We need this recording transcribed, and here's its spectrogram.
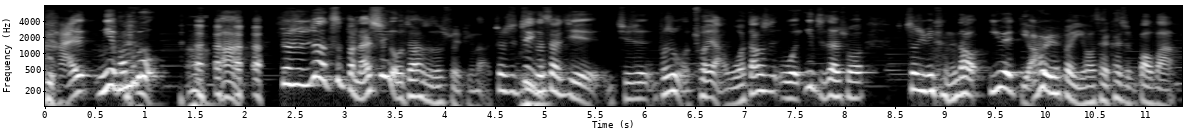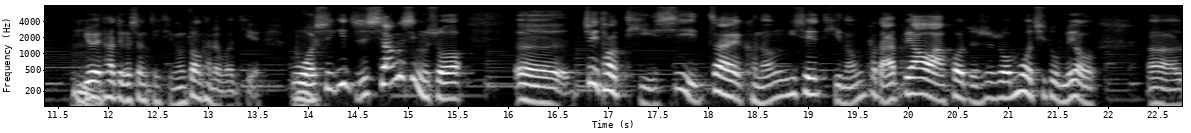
不住，他还你也防不住嗯 啊。就是热刺本来是有这样子的水平的，就是这个嗯赛季其实不是我吹啊，我当时我一直在说，孙兴民可能到一月底二月份以后才开始爆发。嗯因为他这个身体体能状态的问题，我是一直相信说，呃，这套体系在可能一些体能不达标啊，或者是说默契度没有，呃，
